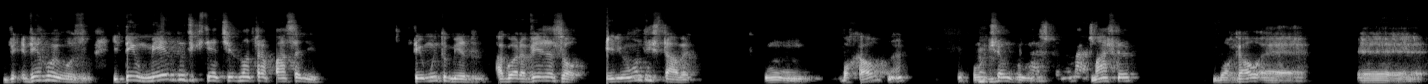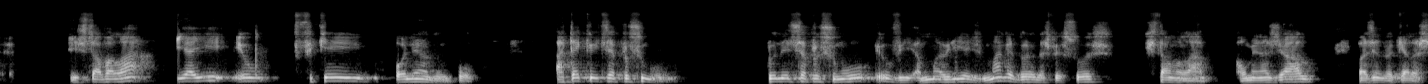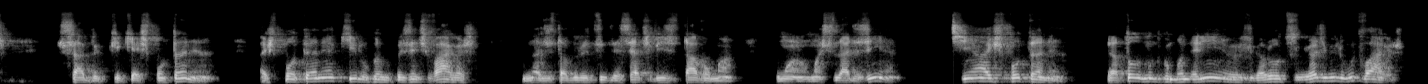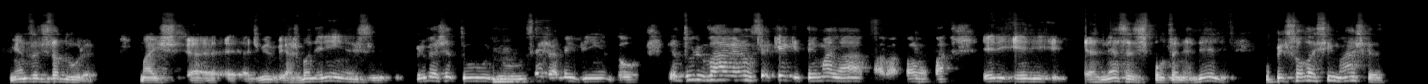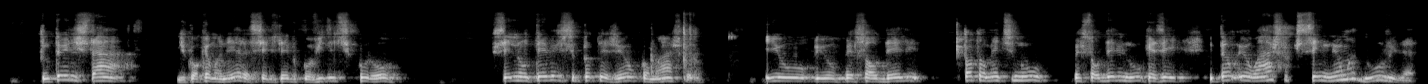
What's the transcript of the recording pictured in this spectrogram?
vergonhoso. E tenho medo de que tenha tido uma trapaça ali. Tenho muito medo. Agora, veja só, ele ontem estava com um bocal, né? Como é que chama? Máscara. Máscara. máscara bocal, é, é, estava lá, e aí eu fiquei olhando um pouco, até que ele se aproximou. Quando ele se aproximou, eu vi a maioria esmagadora das pessoas que estavam lá homenageá-lo, fazendo aquelas, sabe o que é espontânea? A espontânea é aquilo, quando o presidente Vargas, na ditadura de 37, visitava uma, uma, uma cidadezinha, tinha a espontânea. Era todo mundo com bandeirinha, os garotos. Eu admiro muito Vargas, menos a ditadura. Mas é, admiro as bandeirinhas, Viva Getúlio, seja bem-vindo. Getúlio Vargas, não sei o que que tem mais lá. Pá, pá, pá. Ele, ele, é, nessas espontâneas dele, o pessoal vai sem máscara. Então ele está, de qualquer maneira, se ele teve Covid, ele se curou. Se ele não teve, ele se protegeu com máscara. E o, e o pessoal dele totalmente nu. O pessoal dele nu. Quer dizer, então eu acho que sem nenhuma dúvida,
